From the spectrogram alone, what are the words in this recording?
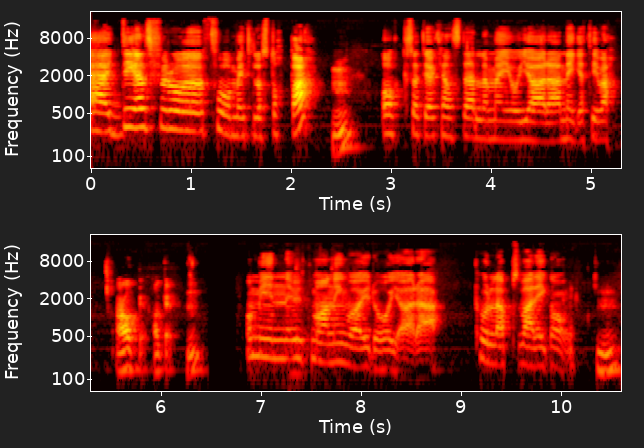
Eh, dels för att få mig till att stoppa. Mm. Och så att jag kan ställa mig och göra negativa. Ah, okej, okej. Mm. Och min utmaning var ju då att göra pull-ups varje gång Mm.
